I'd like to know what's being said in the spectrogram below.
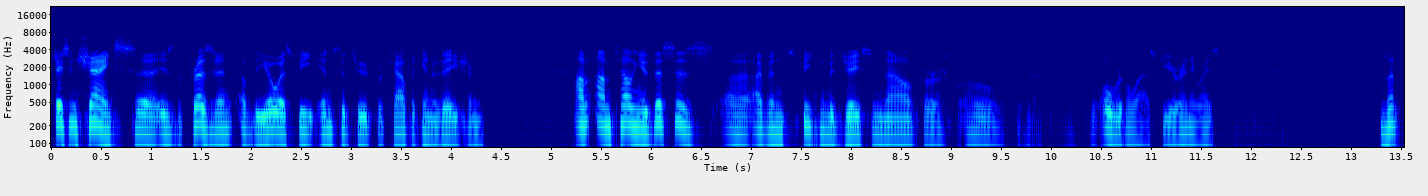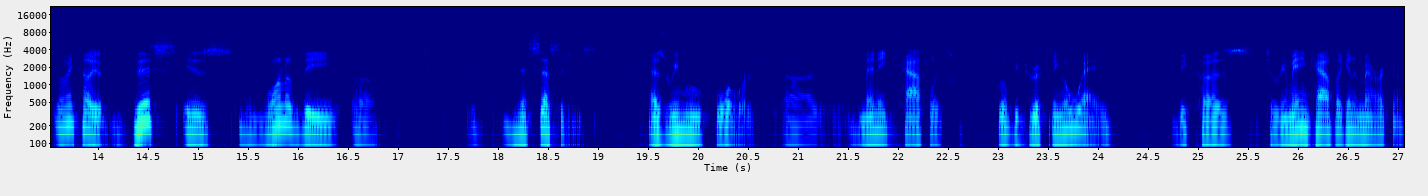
Jason Shanks uh, is the president of the OSV Institute for Catholic Innovation. I'm, I'm telling you, this is, uh, I've been speaking with Jason now for, oh, over the last year, anyways. Let, let me tell you, this is one of the uh, necessities as we move forward. Uh, many Catholics will be drifting away because to remain Catholic in America,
